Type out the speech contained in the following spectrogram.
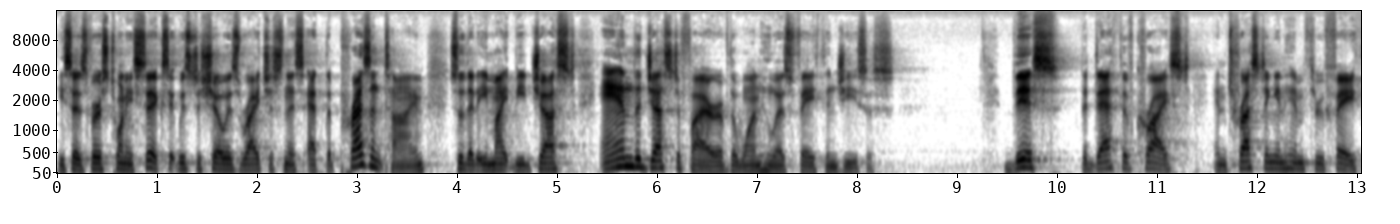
He says, verse 26, it was to show his righteousness at the present time, so that he might be just and the justifier of the one who has faith in Jesus. This, the death of Christ, and trusting in Him through faith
